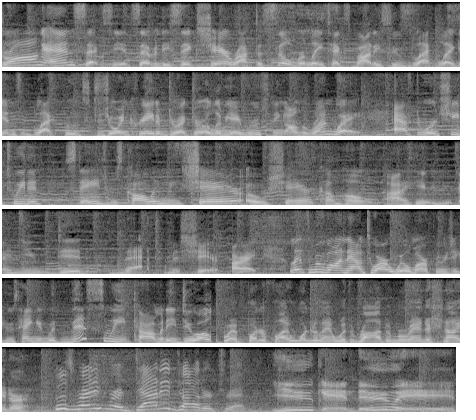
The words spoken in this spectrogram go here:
Strong and sexy at 76, Cher rocked a silver latex bodysuit, black leggings, and black boots to join creative director Olivier Rousteing on the runway. Afterwards, she tweeted, Stage was calling me, Cher, oh Cher, come home. I hear you. And you did that, Miss Cher. All right, let's move on now to our Will Marfuggi, who's hanging with this sweet comedy duo. We're at Butterfly Wonderland with Rob and Miranda Schneider. Who's ready for a daddy daughter trip? You can do it!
